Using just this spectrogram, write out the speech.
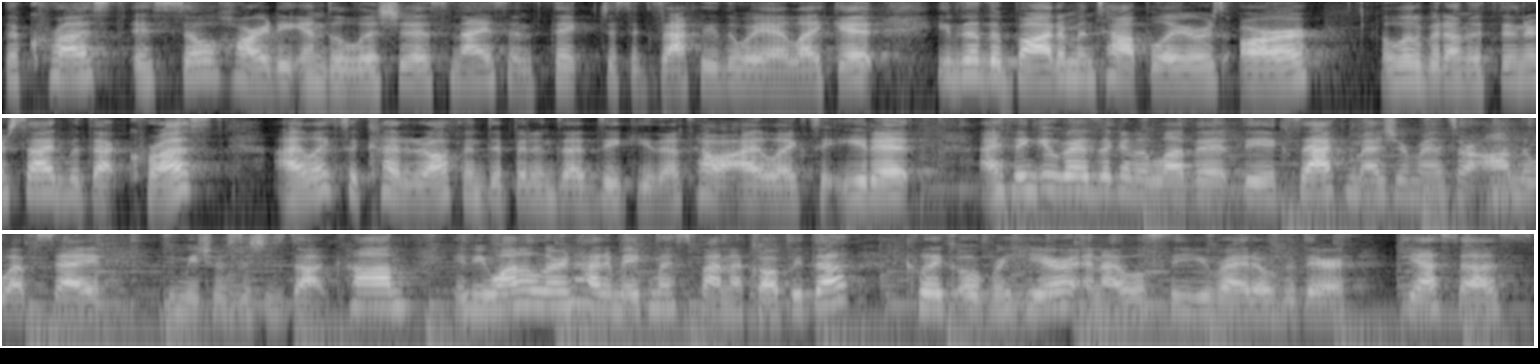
The crust is so hearty and delicious, nice and thick, just exactly the way I like it. Even though the bottom and top layers are a little bit on the thinner side with that crust, I like to cut it off and dip it in tzatziki. That's how I like to eat it. I think you guys are gonna love it. The exact measurements are on the website, dimitrasdishes.com. If you wanna learn how to make my spanakopita, click over here and I will see you right over there. Yes, us.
